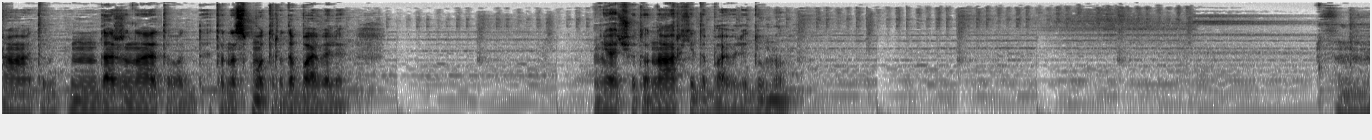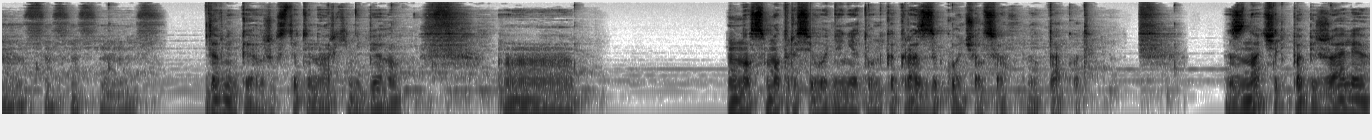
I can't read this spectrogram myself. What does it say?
А, это даже на этого, это на смотр добавили. Я что-то на архи добавили, думал. Давненько я уже, кстати, на архи не бегал. А, у нас смотра сегодня нет, он как раз закончился. Вот так вот. Значит, побежали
